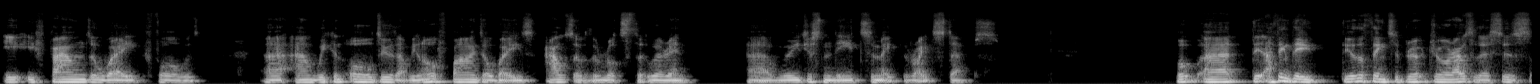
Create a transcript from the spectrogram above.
He, he found a way forward, uh, and we can all do that. We can all find our ways out of the ruts that we're in. Uh, we just need to make the right steps. But uh, the, I think the the other thing to draw out of this is,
